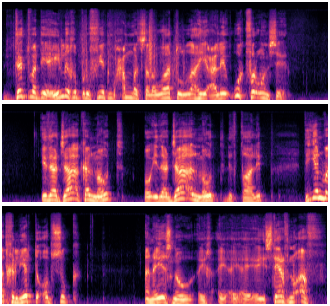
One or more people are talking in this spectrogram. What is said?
Dit wat die heilige profeet Mohammed sallallahu alayhi ook vir ons sê. Idha ja'aka al-maut of idha ja'a al-maut lit-talib, die een wat geleerde opsoek en hy is nou hy, hy, hy, hy, hy sterf nou af.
